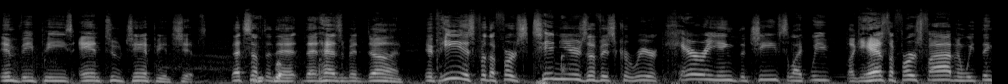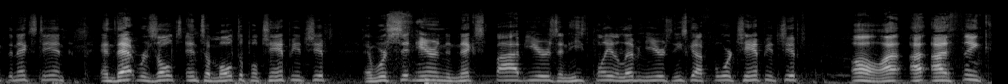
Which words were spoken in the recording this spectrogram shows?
MVPs and two championships. That's something that, that hasn't been done. If he is for the first ten years of his career carrying the Chiefs like we like he has the first five and we think the next ten, and that results into multiple championships, and we're sitting here in the next five years and he's played eleven years and he's got four championships. Oh, I, I, I think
